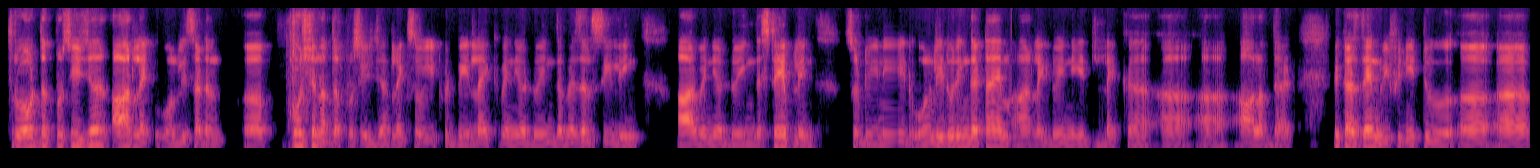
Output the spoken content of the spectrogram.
throughout the procedure or like only certain uh, portion of the procedure? Like so it could be like when you're doing the vessel sealing or when you're doing the stapling. So do you need only during that time or like do you need like uh, uh, uh, all of that? Because then if you need to uh, uh,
